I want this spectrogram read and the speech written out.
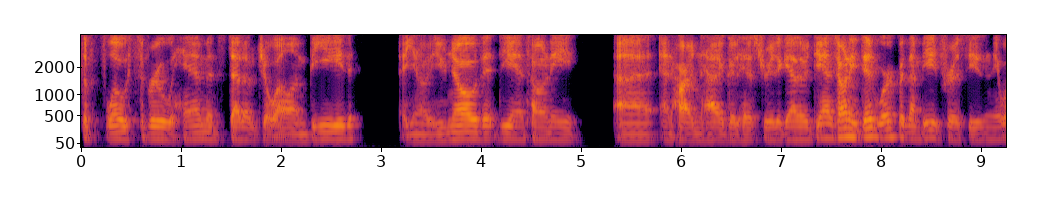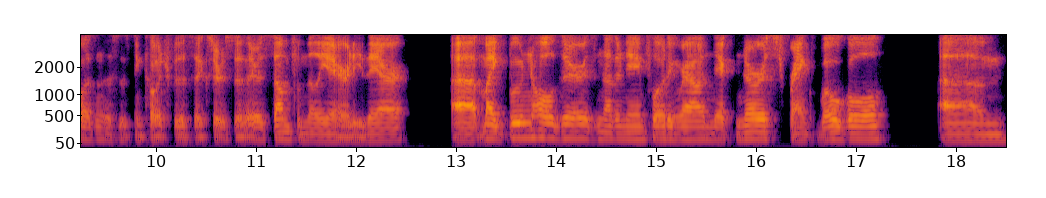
to flow through him instead of Joel Embiid. You know, you know that D'Antoni uh, and Harden had a good history together. D'Antoni did work with Embiid for a season. He was an assistant coach for the Sixers, so there's some familiarity there. Uh, Mike Budenholzer is another name floating around. Nick Nurse, Frank Vogel, um,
